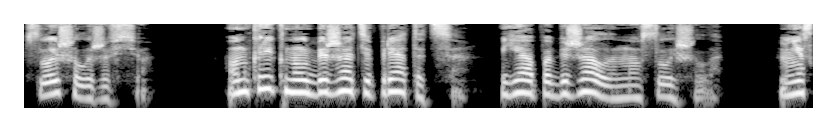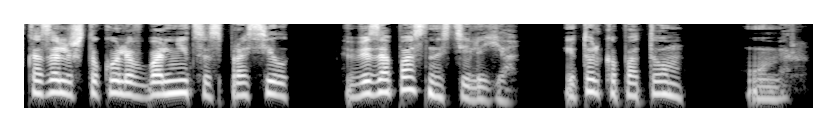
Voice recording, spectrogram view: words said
слышала же все. Он крикнул бежать и прятаться. Я побежала, но слышала. Мне сказали, что Коля в больнице спросил, в безопасности ли я, и только потом умер.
